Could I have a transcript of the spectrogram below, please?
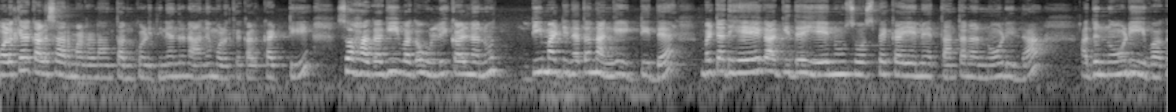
ಮೊಳಕೆ ಕಾಳು ಸಾರು ಮಾಡೋಣ ಅಂತ ಅಂದ್ಕೊಂಡಿದ್ದೀನಿ ಅಂದರೆ ನಾನೇ ಮೊಳಕೆ ಕಾಳು ಕಟ್ಟಿ. ಸೊ ಹಾಗಾಗಿ ಇವಾಗ ಹುಳ್ಳಿಕಾಳು ನಾನು ಡಿಮಾರ್ಟಿಂದ ತಂದು ಹಂಗೆ ಇಟ್ಟಿದ್ದೆ. ಬಟ್ ಅದು ಹೇಗಾಗಿದೆ, ಏನು, ಸೋಸ್ಬೇಕಾ, ಏನು ಎತ್ತ ಅಂತ ನಾನು ನೋಡಿಲ್ಲ. ಅದನ್ನ ನೋಡಿ ಇವಾಗ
